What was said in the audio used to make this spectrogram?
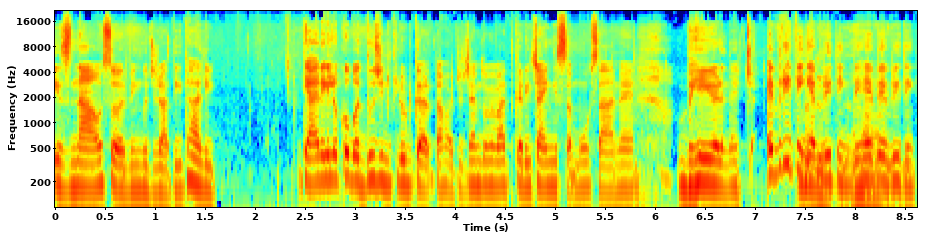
is now serving Gujarati thali. ત્યારે એ લોકો બધું જ ઇન્ક્લુડ કરતા હોય છે. જેમ તમે વાત કરી ચાઇનીઝ સમોસા અને ભેળ ને everything everything they have everything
